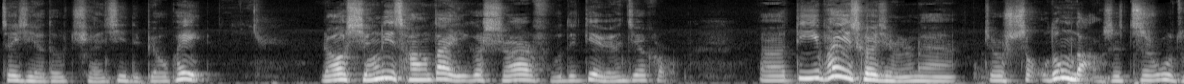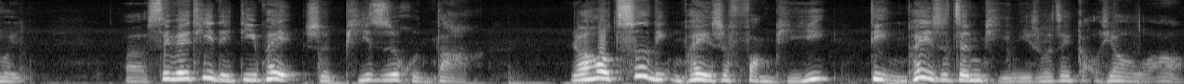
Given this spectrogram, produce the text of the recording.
这些都全系的标配。然后行李舱带一个十二伏的电源接口。呃，低配车型呢，就是手动挡是织物座椅，呃，CVT 的低配是皮质混搭，然后次顶配是仿皮，顶配是真皮。你说这搞笑不啊？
